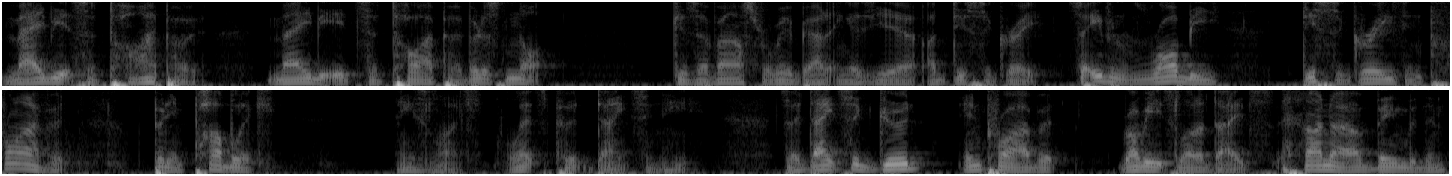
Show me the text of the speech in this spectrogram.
Maybe it's a typo. Maybe it's a typo, but it's not. Because I've asked Robby about it and he goes, Yeah, I disagree. So even Robby disagrees in private, but in public, he's like, Let's put dates in here. So dates are good in private. Robby eats a lot of dates. I know, I've been with him.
